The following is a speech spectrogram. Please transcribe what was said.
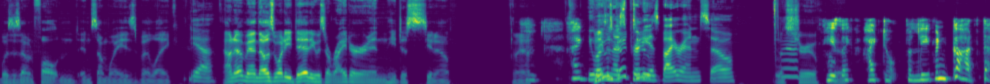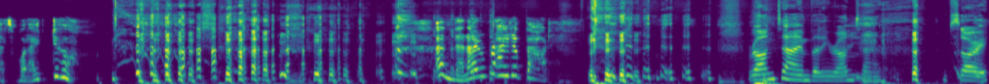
was his own fault in in some ways, but like, Yeah. I don't know, man, that was what he did. He was a writer, and he just, you know, yeah, hmm. I, He was wasn't as pretty too. as Byron, so. that's true. he's yeah. like, I don't believe in God. That's what I do. And then I write about it. Wrong time, buddy. Wrong time. I'm sorry.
